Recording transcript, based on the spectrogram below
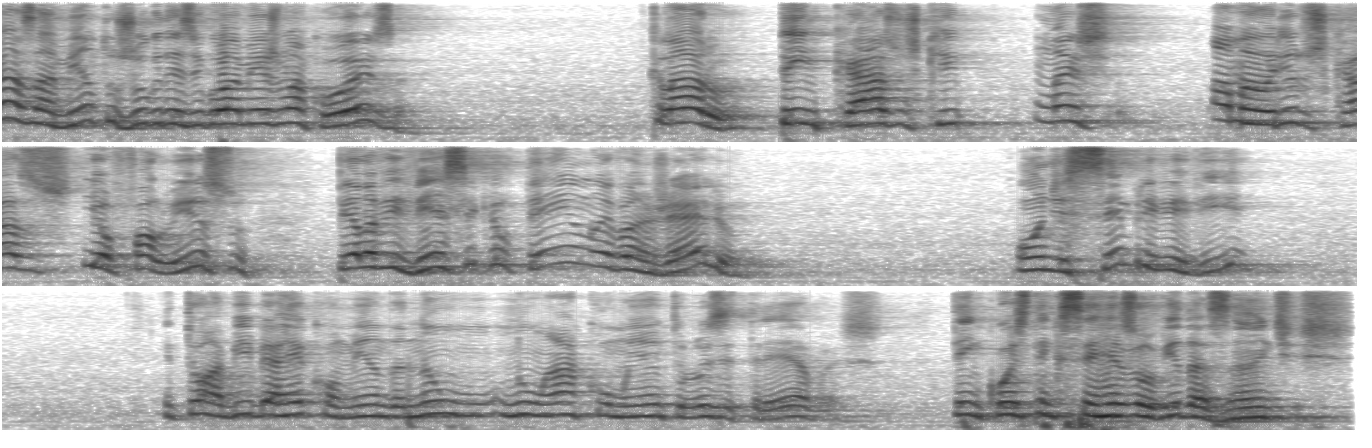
Casamento, julgo desigual é a mesma coisa. Claro, tem casos que, mas a maioria dos casos, e eu falo isso pela vivência que eu tenho no Evangelho, onde sempre vivi, então a Bíblia recomenda: não, não há comunhão entre luz e trevas. Tem coisas que têm que ser resolvidas antes.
